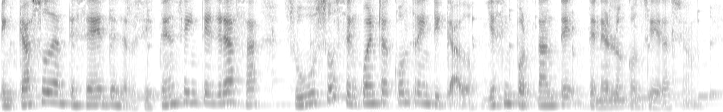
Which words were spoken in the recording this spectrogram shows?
En caso de antecedentes de resistencia a integrasa, su uso se encuentra contraindicado y es importante tenerlo en consideración.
